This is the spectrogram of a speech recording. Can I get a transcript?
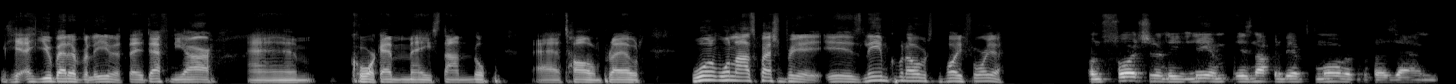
Yeah, you better believe it. They definitely are. Um, Cork MMA standing up, uh, tall and proud. One one last question for you: Is Liam coming over to the fight for you? Unfortunately, Liam is not going to be able to come over because um,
